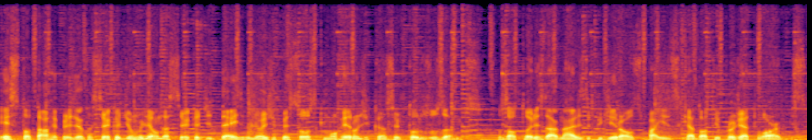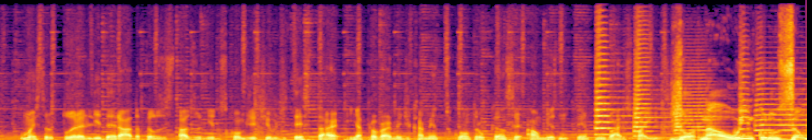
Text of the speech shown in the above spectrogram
Esse total representa cerca de 1 milhão das cerca de 10 milhões de pessoas que morreram de câncer todos os anos. Os autores da análise pediram aos países que adotem o projeto Orbis, uma estrutura liderada pelos Estados Unidos com o objetivo de testar e aprovar medicamentos contra o câncer ao mesmo tempo em vários países. Jornal Inclusão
